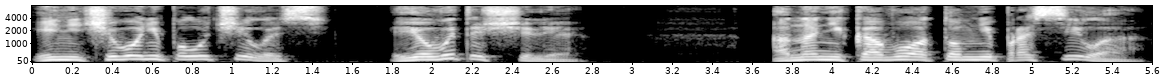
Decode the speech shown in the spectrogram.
И ничего не получилось. Ее вытащили. Она никого о том не просила.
